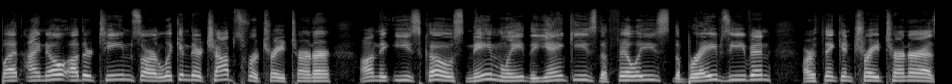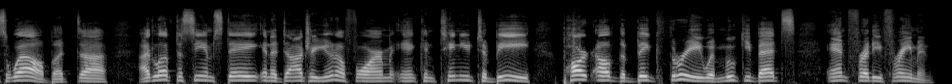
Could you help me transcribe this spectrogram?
but I know other teams are licking their chops for Trea Turner on the East Coast, namely the Yankees, the Phillies, the Braves, even are thinking Trea Turner as well. But uh, I'd love to see him stay in a Dodger uniform and continue to be part of the big three with Mookie Betts and Freddie Freeman.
